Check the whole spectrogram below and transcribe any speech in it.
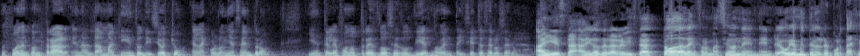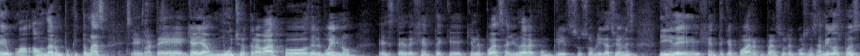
Nos pueden encontrar en Aldama 518, en la Colonia Centro, y en teléfono 312-210-9700. Ahí está, amigos de la revista, toda la información, en, en- obviamente en el reportaje, ahondar un poquito más, Sí, claro este, que que, haya mucho trabajo del bueno, este, de gente que, que le puedas ayudar a cumplir sus obligaciones y de gente que pueda recuperar sus recursos. Amigos, pues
